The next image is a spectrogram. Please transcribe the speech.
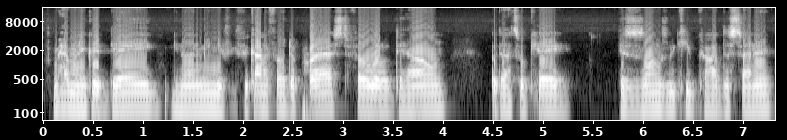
from having a good day. You know what I mean? If, if you kind of feel depressed, feel a little down, but that's okay. Because as long as we keep God the center,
